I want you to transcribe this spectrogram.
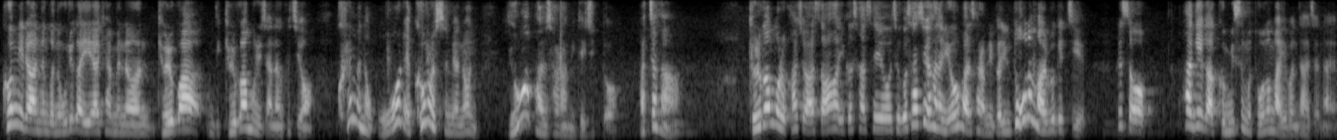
금이라는 거는 우리가 이야기하면은 결과 결과물이잖아, 그죠? 그러면은 5월에 금을 쓰면은 영업한 사람이 되지 또 맞잖아. 결과물을 가져와서 아, 이거 사세요, 저거 사세요 하는 영업한 사람이니까 돈은 많이 벌겠지. 그래서 화기가 금 있으면 돈은 많이 번다 하잖아요.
